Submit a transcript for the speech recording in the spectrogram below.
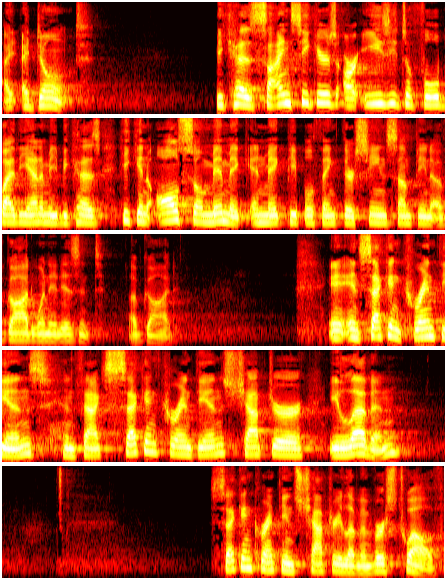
I, I don't. Because sign seekers are easy to fool by the enemy because he can also mimic and make people think they're seeing something of God when it isn't of God. In, in 2 Corinthians, in fact, 2 Corinthians chapter 11, 2 Corinthians chapter 11 verse 12.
